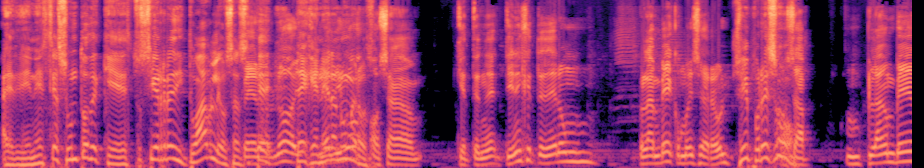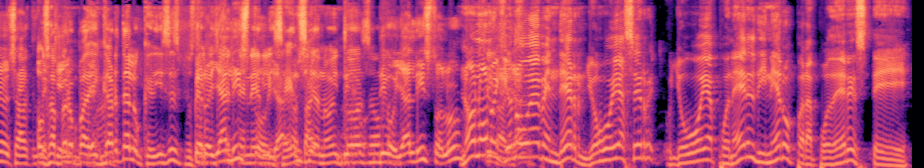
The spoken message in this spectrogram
a- en este asunto de que esto sí es redituable, o sea, sí te, no, te yo genera digo, números. O sea, que tener, tienes que tener un plan B, como dice Raúl. Sí, por eso. O sea, un plan B, o sea, O sea, que- pero para dedicarte a lo que dices, pues pero tienes ya que listo, tener ya, licencia, o sea, ¿no? Y todo digo, eso. digo, ya listo, ¿no? No, no, no, Sí, yo ya. no voy a vender, yo voy a hacer, yo voy a poner el dinero para poder este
